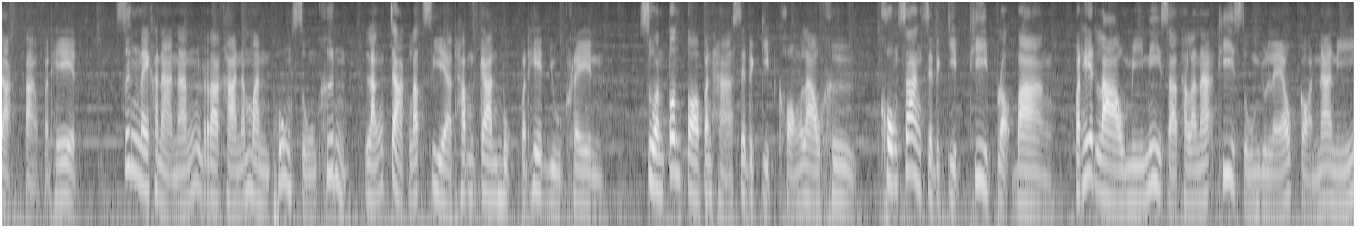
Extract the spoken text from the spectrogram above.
จากต่างประเทศ ซึ่งในขณะนั้นราคาน้ำมันพุ่งสูงขึ้น หลังจากรัสเซียทำการบุกประเทศยูเครน ส่วนต้นต่อปัญหาเศรษฐกิจของลาวคือ โครงสร้างเศรษฐกิจที่เปราะบาง ประเทศลาวมีหนี้สาธารณะที่สูงอยู่แล้วก่อนหน้านี้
